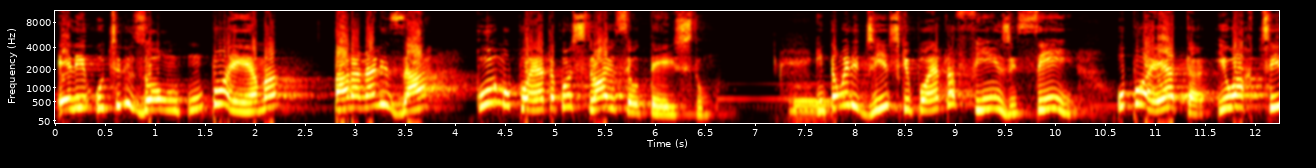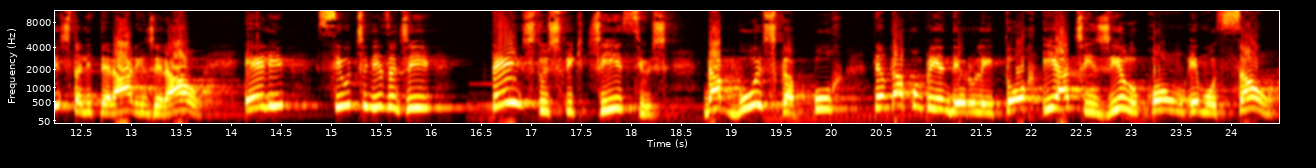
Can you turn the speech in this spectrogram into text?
Ele utilizou um, um poema para analisar como o poeta constrói o seu texto. Então ele diz que o poeta finge, sim, o poeta e o artista literário em geral, ele se utiliza de textos fictícios, da busca por tentar compreender o leitor e atingi-lo com emoção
